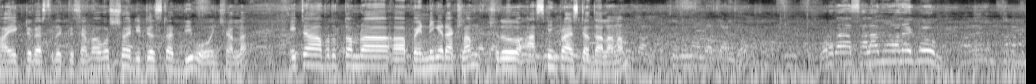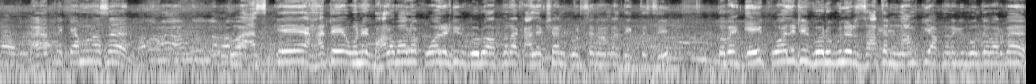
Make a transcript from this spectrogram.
ভাই একটু ব্যস্ত দেখতেছি আমরা। অবশ্যই ডিটেলসটা দিব ইনশাল্লাহ এটা আপাতত আমরা পেন্ডিংয়ে রাখলাম। শুধু আস্কিং প্রাইসটা দালানাম চলুন আমরা জানব। বড় ভাই আসসালামু আলাইকুম। ভাই আপনি কেমন আছেন? তো আজকে হাটে অনেক ভালো ভালো কোয়ালিটির গরু আপনারা কালেকশন করছেন আমরা দেখতেছি। তবে এই কোয়ালিটির গরুগুলোর জাতের নাম কি আপনারা কি বলতে পারবেন?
